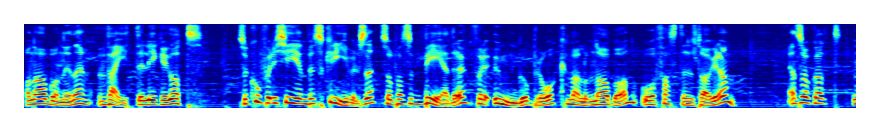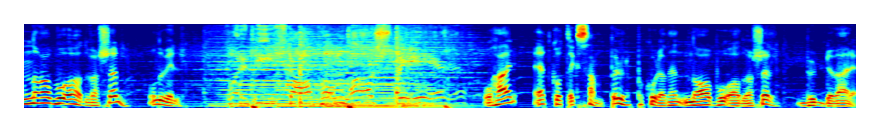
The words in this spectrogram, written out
og naboene dine veit det like godt. Så hvorfor ikke gi en beskrivelse som passer bedre for å unngå bråk mellom naboene og festdeltakerne? En såkalt naboadvarsel, om du vil. Og her er et godt eksempel på hvordan en naboadvarsel burde være.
